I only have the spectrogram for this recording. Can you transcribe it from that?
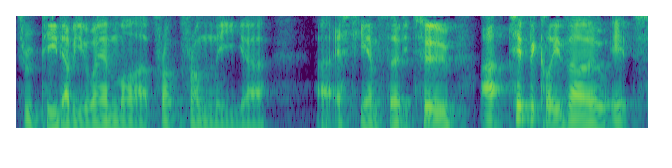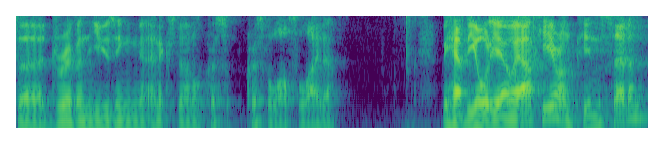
through PWM uh, from, from the uh, uh STM32. Uh, typically, though, it's driven using an external crystal oscillator. We have the audio out here on pin 7.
